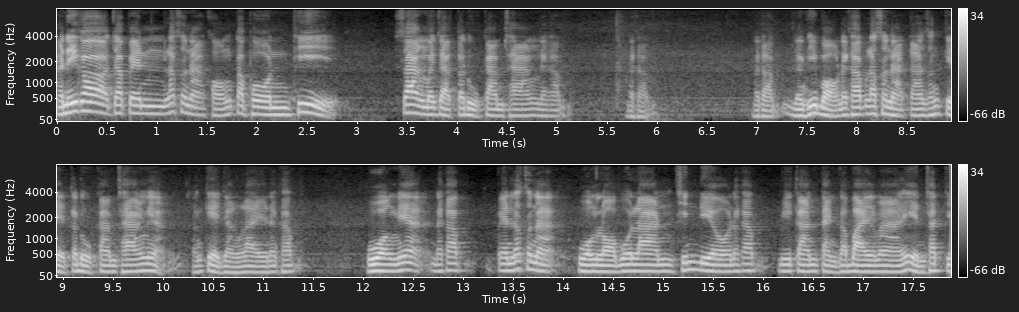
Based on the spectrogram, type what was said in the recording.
อันนี้ก็จะเป็นลักษณะของตะโพนที่สร้างมาจากกระดูกกรามช้างนะครับนะครับนะครับอย่างที่บอกนะครับลักษณะการสังเกตกระดูกกรามช้างเนี่ยสังเกตอย่างไรนะครับห่วงเนี่ยนะครับเป็นลักษณะห่วงหล่อโบราณชิ้นเดียวนะครับ มีการแต่งตะไบมาให้เห็นชัดเจ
